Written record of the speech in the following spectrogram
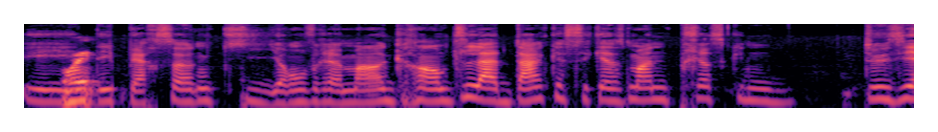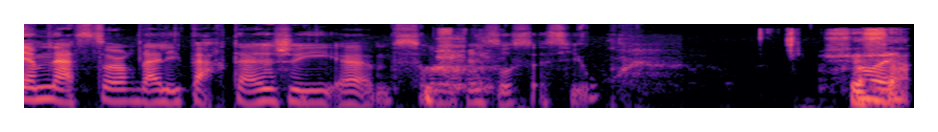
et Oui. des personnes qui ont vraiment grandi là-dedans, que c'est quasiment une- presque une deuxième nature d'aller partager euh, sur les réseaux sociaux. C'est Ouais. ça.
